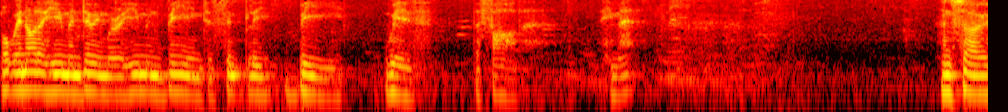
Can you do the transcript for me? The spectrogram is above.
but we're not a human doing, we're a human being to simply be with the Father. Amen. And so,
